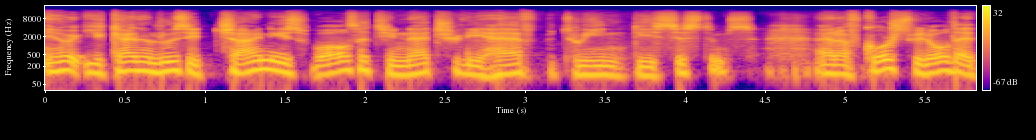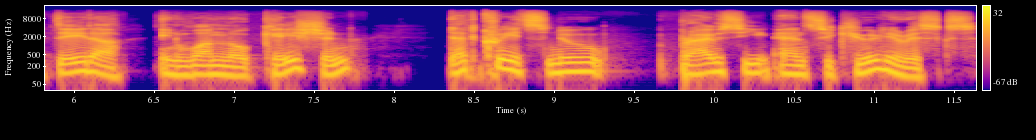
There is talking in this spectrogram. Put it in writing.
you know, you kind of lose the Chinese walls that you naturally have between these systems. And of course, with all that data in one location, that creates new privacy and security risks.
